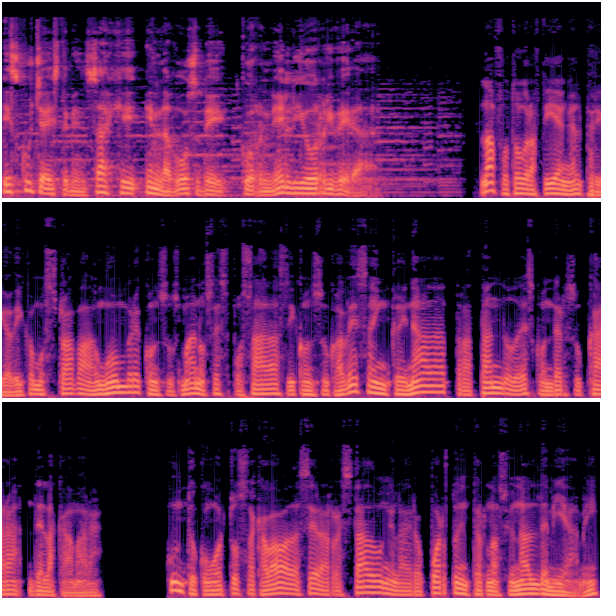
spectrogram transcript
Escucha este mensaje en la voz de Cornelio Rivera. La fotografía en el periódico mostraba a un hombre con sus manos esposadas y con su cabeza inclinada tratando de esconder su cara de la cámara. Junto con otros acababa de ser arrestado en el aeropuerto internacional de Miami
